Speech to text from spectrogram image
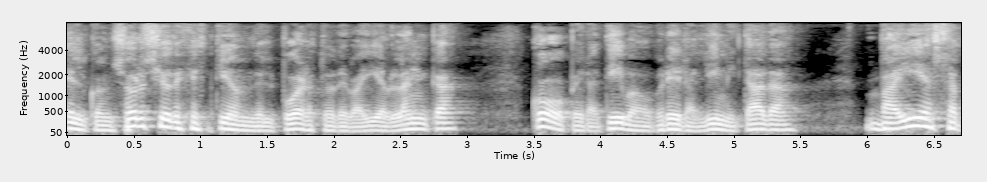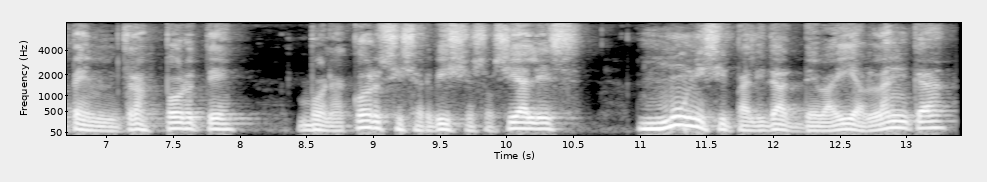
el Consorcio de Gestión del Puerto de Bahía Blanca, Cooperativa Obrera Limitada, Bahía Sapem Transporte, Bonacorsi Servicios Sociales, Municipalidad de Bahía Blanca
